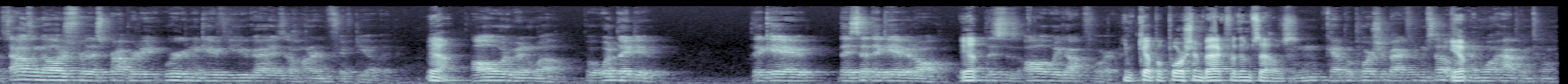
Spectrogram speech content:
a thousand dollars for this property. We're gonna give you guys a hundred and fifty of it." Yeah. All would have been well. But what did they do? They gave. They said they gave it all. Yep. This is all we got for it. And kept a portion back for themselves. And kept a portion back for themselves. Yep. And what happened to them?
